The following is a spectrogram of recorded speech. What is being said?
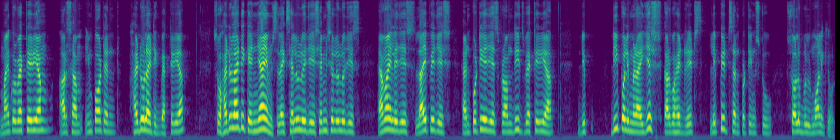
microbacterium are some important hydrolytic bacteria. So, hydrolytic enzymes like cellulases, hemicellulases, amylases, lipases and proteases from these bacteria depolymerizes carbohydrates, lipids and proteins to soluble molecule.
